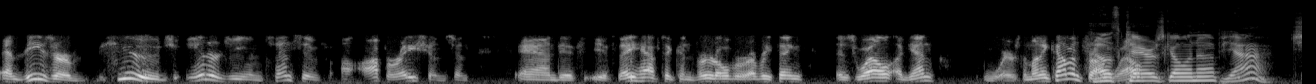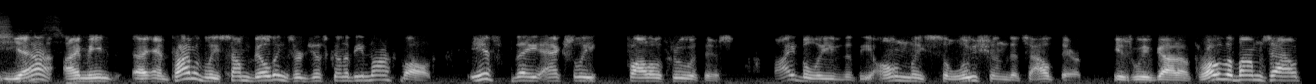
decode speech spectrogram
and these are huge energy intensive uh, operations. And and if if they have to convert over everything as well again where's the money coming from? Healthcare is well, going up. Yeah. Jeez. yeah i mean uh, and probably some buildings are just going to be mothballed if they actually follow through with this. I believe that the only solution that's out there is we've got to throw the bums out.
